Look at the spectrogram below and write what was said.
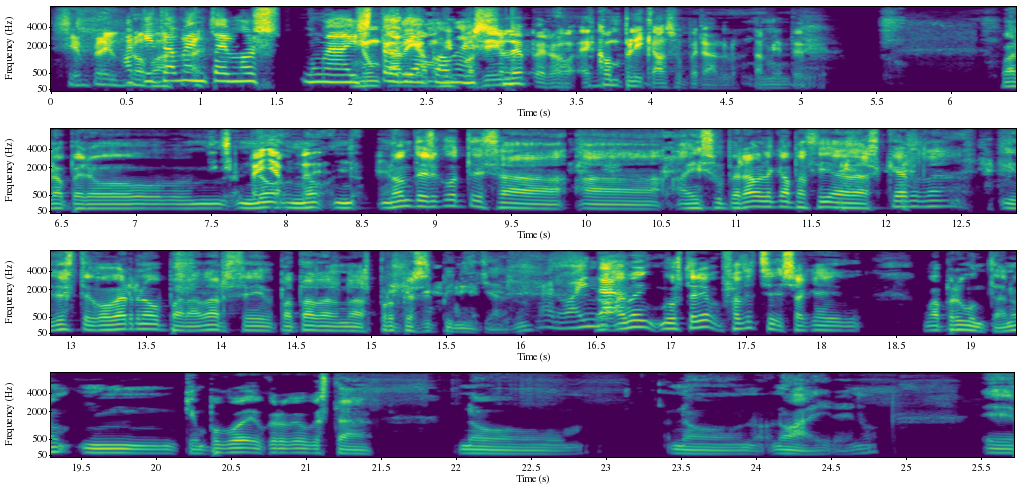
siempre hay Aquí también tenemos una historia Nunca digamos con imposible, eso. pero es complicado superarlo, también te digo. Bueno, pero mm, no, no, no, desgotes a, a, a insuperable capacidade da esquerda e deste goberno para darse patadas nas propias espinillas. ¿no? Claro, No, ainda... a mí me gustaría faceche xa que unha pregunta, non? Mm, que un pouco eu creo que é o que está no, no, no, no aire, non? Eh,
